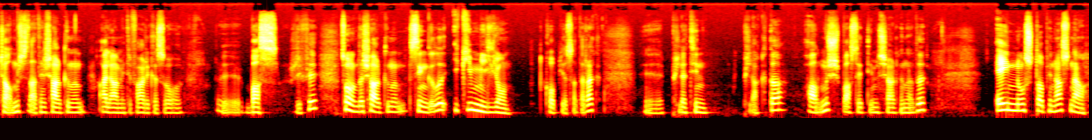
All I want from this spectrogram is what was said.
çalmış. Zaten şarkının alameti farikası o e, bas riffi. Sonunda şarkının single'ı 2 milyon kopya satarak e, platin plakta almış. Bahsettiğimiz şarkının adı Ain't No Stopping Us Now.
